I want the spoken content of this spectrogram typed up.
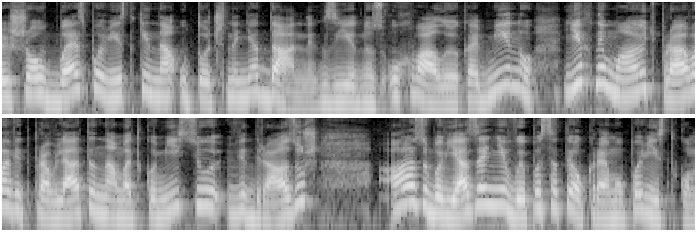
прийшов без повістки на уточнення даних. Згідно з ухвалою Кабміну, їх не мають права відправляти на медкомісію відразу ж. А зобов'язані виписати окрему повістку.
